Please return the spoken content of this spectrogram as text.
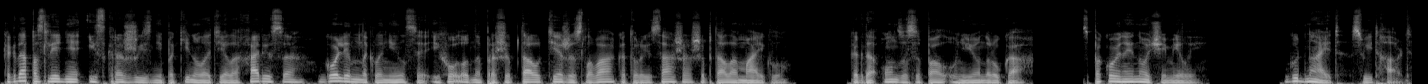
Когда последняя искра жизни покинула тело Харриса, голем наклонился и холодно прошептал те же слова, которые Саша шептала Майклу, когда он засыпал у нее на руках. «Спокойной ночи, милый». «Good night, sweetheart».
